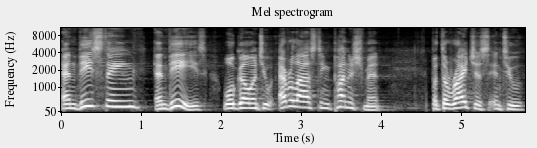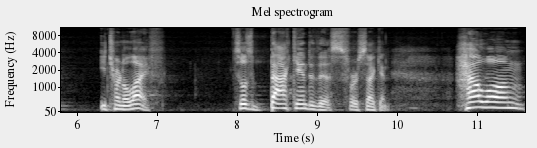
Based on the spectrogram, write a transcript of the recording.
And these things and these will go into everlasting punishment, but the righteous into eternal life. So let's back into this for a second. How long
